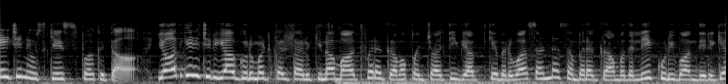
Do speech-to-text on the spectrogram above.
ಎಜಿ ನ್ಯೂಸ್ಗೆ ಸ್ವಾಗತ. ಯಾದಗಿರಿ ಜಿಲ್ಲೆಯ ಗುರುಮಟ್ಕಲ್ ತಾಲೂಕಿನ ಮಾಧ್ವರ ಗ್ರಾಮ ಪಂಚಾಯಿತಿ ವ್ಯಾಪ್ತಿಗೆ ಬರುವ ಸಣ್ಣ ಸಂಬರ ಗ್ರಾಮದಲ್ಲಿ ಕುಡಿಯುವ ನೀರಿಗೆ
